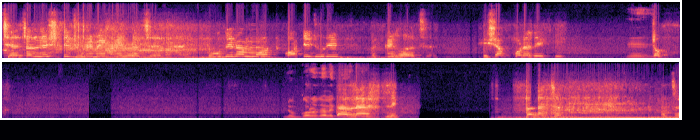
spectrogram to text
ছেচল্লিশটি ঝুড়ি বিক্রি হয়েছে। দুদিনে মোট কটি ঝুড়ি বিক্রি হয়েছে? হিসাব করে দেখি। যোগ করো তাহলে তাহলে হচ্ছে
